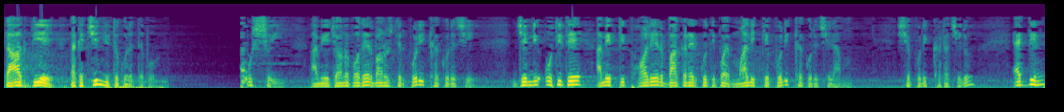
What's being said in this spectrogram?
দাগ দিয়ে তাকে চিহ্নিত করে দেব। অবশ্যই, আমি এই জনপদের মানুষদের পরীক্ষা করেছি যেমনি অতীতে আমি একটি ফলের বাগানের কতিপয় মালিককে পরীক্ষা করেছিলাম। সে পরীক্ষাটা ছিল, একদিন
